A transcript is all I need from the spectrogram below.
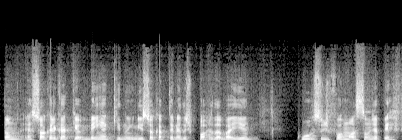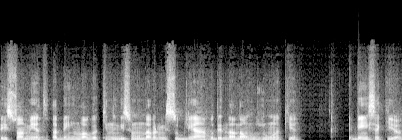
Então é só clicar aqui, ó, bem aqui no início, a Capitania dos Portos da Bahia curso de formação de aperfeiçoamento. Tá bem logo aqui no início, não dá para me sublinhar. Vou tentar dar um zoom aqui. É bem esse aqui, ó.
